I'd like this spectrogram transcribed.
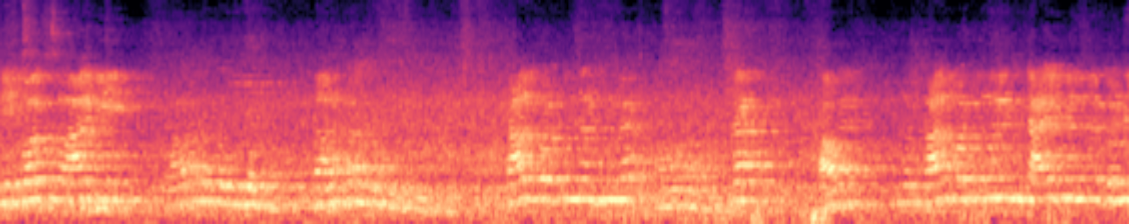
నీకోసం ఆగి ಕಾಲು ಪಡ್ಕೊಂಡು ಅಂತಿದ್ರೆ ಸರ್ ಕಾಲು ಪಡ್ಕೊಂಡು ನಿಮ್ಮ ತಾಯಿ ಬಂದರೆ ಬನ್ನಿ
